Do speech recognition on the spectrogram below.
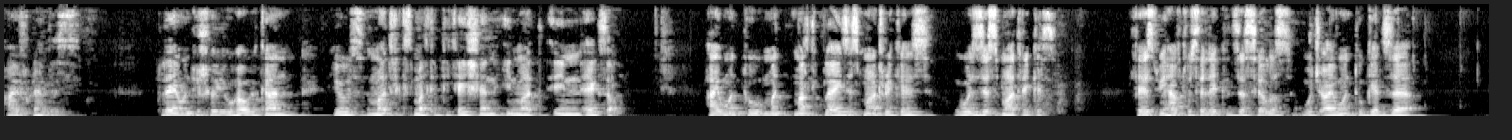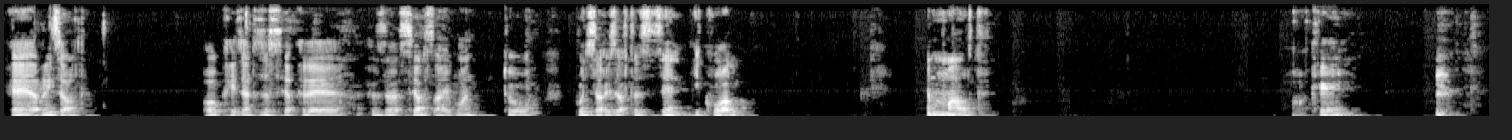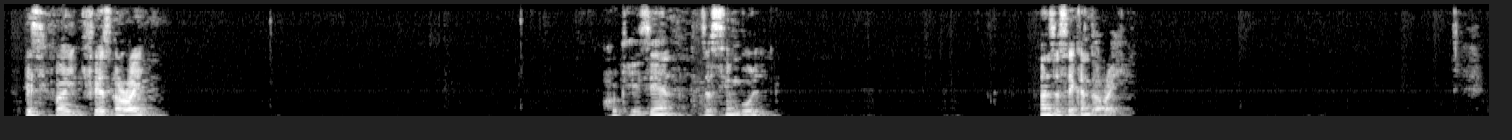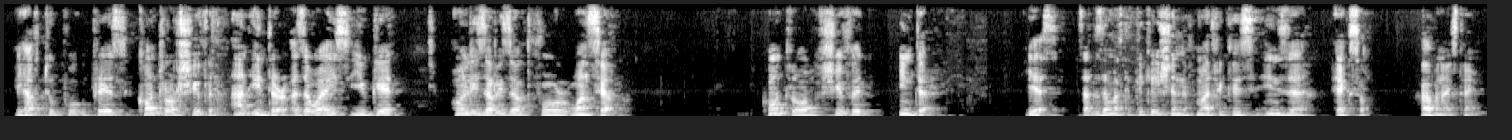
Hi friends, today I want to show you how we can use matrix multiplication in, mat in Excel. I want to multiply this matrix with this matrix. First we have to select the cells which I want to get the uh, result. Okay, that is the, uh, the cells I want to put the result as then equal MMULT okay specify first array. Okay then the symbol and the second array. You have to press ctrl shift and enter otherwise you get only the result for one cell. Ctrl shift enter. Yes that is the multiplication of matrices in the excel. Have a nice time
